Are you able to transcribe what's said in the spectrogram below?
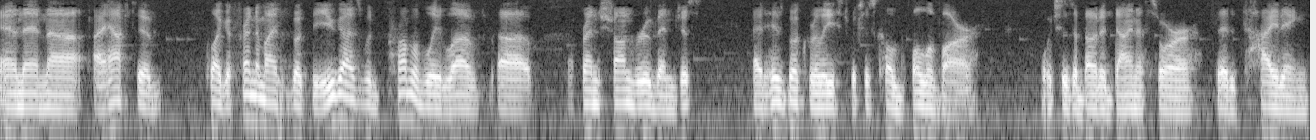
And then uh, I have to plug a friend of mine's book that you guys would probably love. Uh, my friend Sean Rubin just had his book released, which is called Bolivar, which is about a dinosaur that it's hiding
